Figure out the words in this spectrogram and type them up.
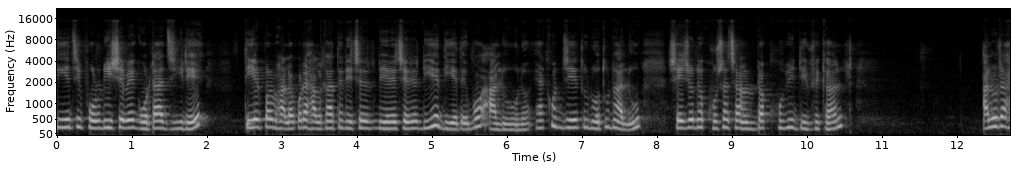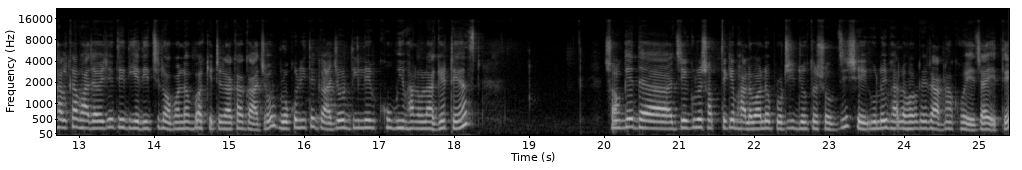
দিয়েছি ফোড়ন হিসেবে গোটা জিরে। দিয়ে এরপর ভালো করে হালকা হাতে নেচে, নেড়ে ছেড়ে নিয়ে দিয়ে দেব আলুগুলো। এখন যেহেতু নতুন আলু, সেই জন্য খোসা ছাড়ানোটা খুবই ডিফিকাল্ট আলুটা হালকা ভাজা হয়ে যেতে দিয়ে দিচ্ছি লম্বা লম্বা কেটে রাখা গাজর। ব্রোকলিতে গাজর দিলে খুবই ভালো লাগে টেস্ট সঙ্গে যেগুলো সব থেকে ভালো ভালো প্রোটিনযুক্ত সবজি সেইগুলোই ভালোভাবে রান্না হয়ে যায় এতে।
